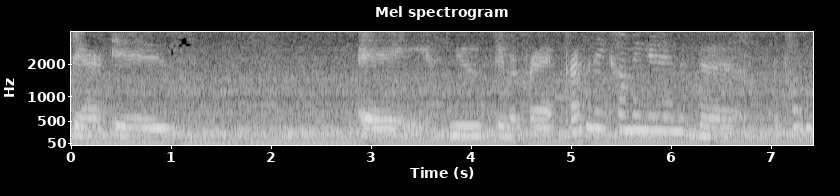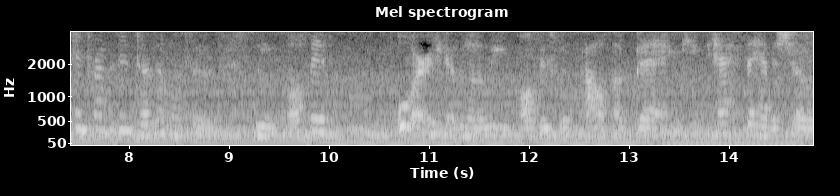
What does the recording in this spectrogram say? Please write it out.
There is a new Democrat president coming in. The Republican president doesn't want to leave office or he doesn't want to leave office without a bang. He has to have a show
